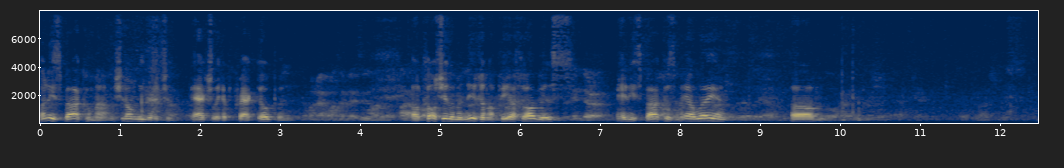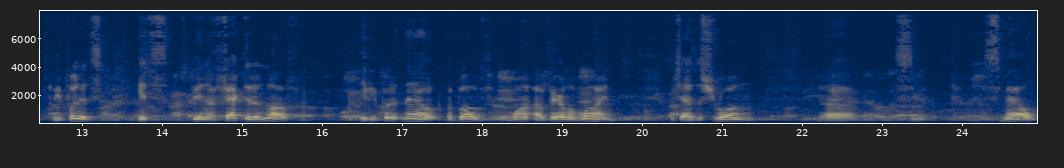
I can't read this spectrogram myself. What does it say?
on Nisbaku mamish. You don't need that it actually have cracked open al kol manichan al piach obis, hen ispakus me'alein, um, if you put it, it's been affected enough, if you put it now above one, a barrel of wine, which has the strong uh, smell,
